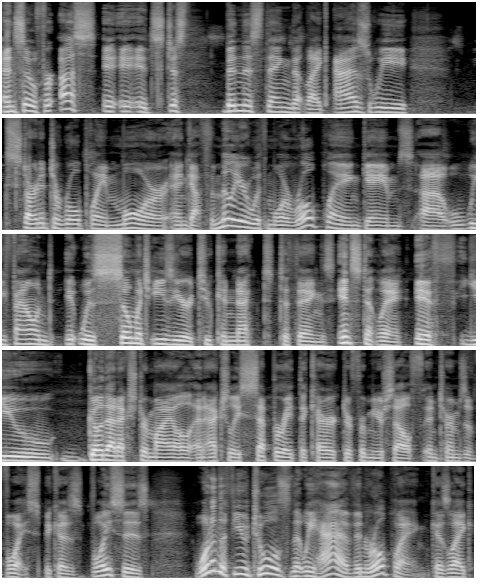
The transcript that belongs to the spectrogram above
And so for us, it, it- it's just been this thing that like as we started to role play more and got familiar with more role playing games, uh, we found it was so much easier to connect to things instantly if you go that extra mile and actually separate the character from yourself in terms of voice, because voice is one of the few tools that we have in role playing because like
